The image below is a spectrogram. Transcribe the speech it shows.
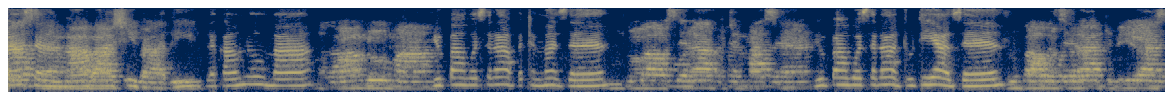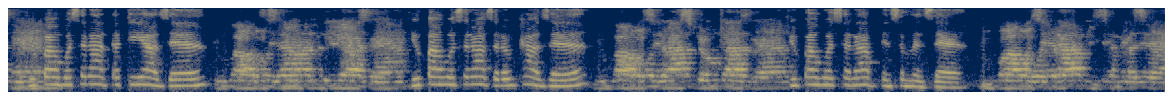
ရဇန်၅ပါးရှိပါသည်၎င်းတို့မှာ၎င်းတို့မှာယူပါဝဆရပထမဇန်ရူပဝစေရပထမဆန်ယူပါဝဆရဒုတိယဇန်ရူပဝစေရဒုတိယဆန်ယူပါဝဆရတတိယဇန်ရူပဝစေရတတိယဆန်ယူပါဝဆရသရုတ်ထဇံရူပဝစေရစတုတ္တဆန်ယူပါဝဆရပင်စမဇံရူပဝစေရပိစမဆန်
